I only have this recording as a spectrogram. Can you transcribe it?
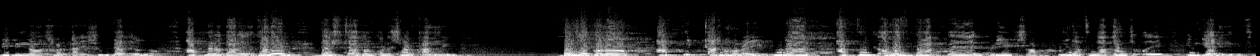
বিভিন্ন সরকারি সুবিধার জন্য। আপনারা জানেন- দেশটা এখন কোনো সরকার নেই। দেশে কোনো আর্থিক কাঠামো নেই। পুরা আর্থিক অবস্থা, ব্যাংক ব্রিক সব খুনি হাসিনা ধ্বংস করে ইন্ডিয়া নিয়ে গেছে।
